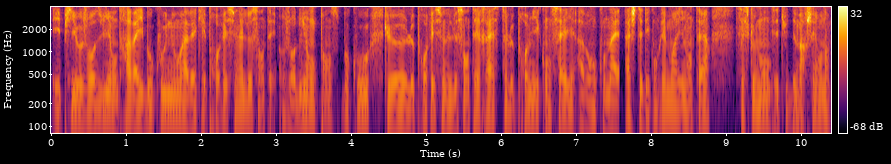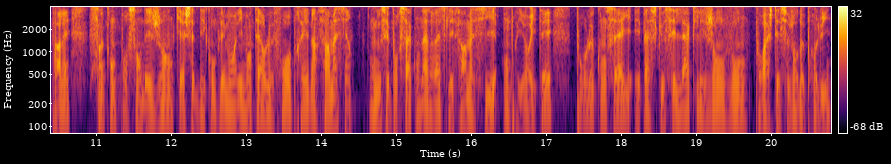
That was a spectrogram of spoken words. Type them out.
Et puis aujourd'hui, on travaille beaucoup, nous, avec les professionnels de santé. Aujourd'hui, on pense beaucoup que le professionnel de santé reste le premier conseil avant qu'on aille acheter des compléments alimentaires. C'est ce que montrent les études de marché, on en parlait. 50% des gens qui achètent des compléments alimentaires le font auprès d'un pharmacien. Donc nous, c'est pour ça qu'on adresse les pharmacies en priorité pour le conseil et parce que c'est là que les gens vont pour acheter ce genre de produits.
